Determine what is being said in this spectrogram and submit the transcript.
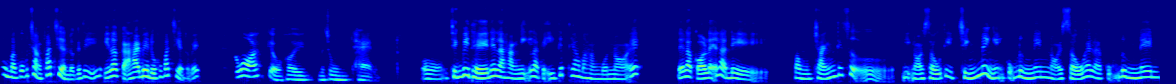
Ừ, Mà cũng chẳng phát triển được cái gì. Ý là cả hai bên đều không phát triển được ấy. đúng rồi kiểu hơi nói chung hèn Ồ, chính vì thế nên là Hằng nghĩ là cái ý tiếp theo mà Hằng muốn nói ấy, đấy là có lẽ là để phòng tránh cái sự bị nói xấu thì chính mình ấy cũng đừng nên nói xấu hay là cũng đừng nên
